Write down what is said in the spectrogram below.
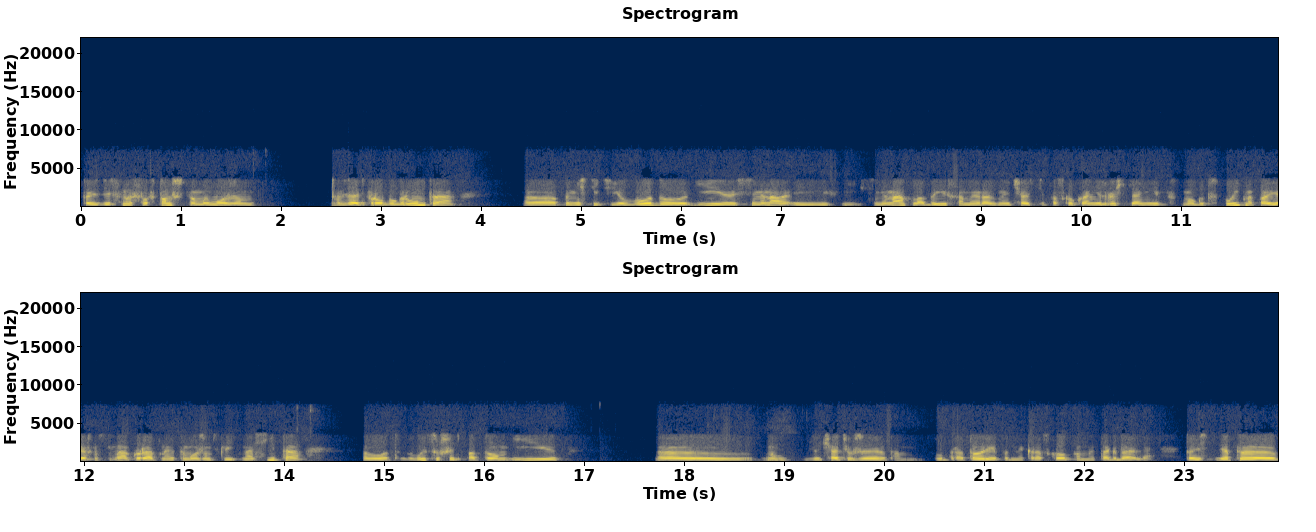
то есть здесь смысл в том, что мы можем взять пробу грунта, э, поместить ее в воду и семена, и, и семена, плоды, самые разные части, поскольку они легкие, они могут всплыть на поверхность, мы аккуратно это можем слить на сито, вот, высушить потом и э, ну, изучать уже там, в лаборатории под микроскопом и так далее. То есть это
